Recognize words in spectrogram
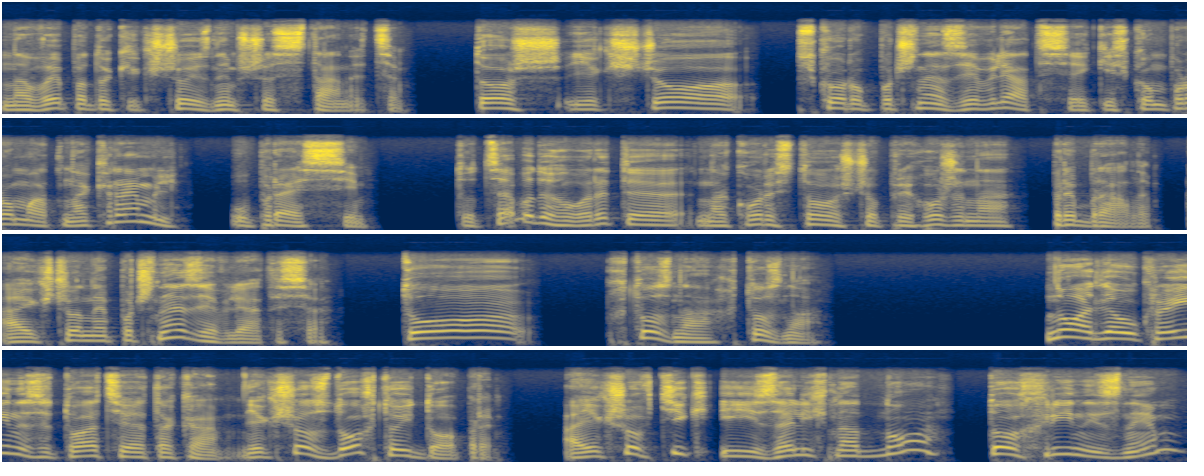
на випадок, якщо із ним щось станеться. Тож, якщо скоро почне з'являтися якийсь компромат на Кремль у пресі, то це буде говорити на користь того, що Пригожина прибрали. А якщо не почне з'являтися, то хто зна, хто зна. Ну а для України ситуація така: якщо здох, то й добре. А якщо втік і заліг на дно, то хрін із ним,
